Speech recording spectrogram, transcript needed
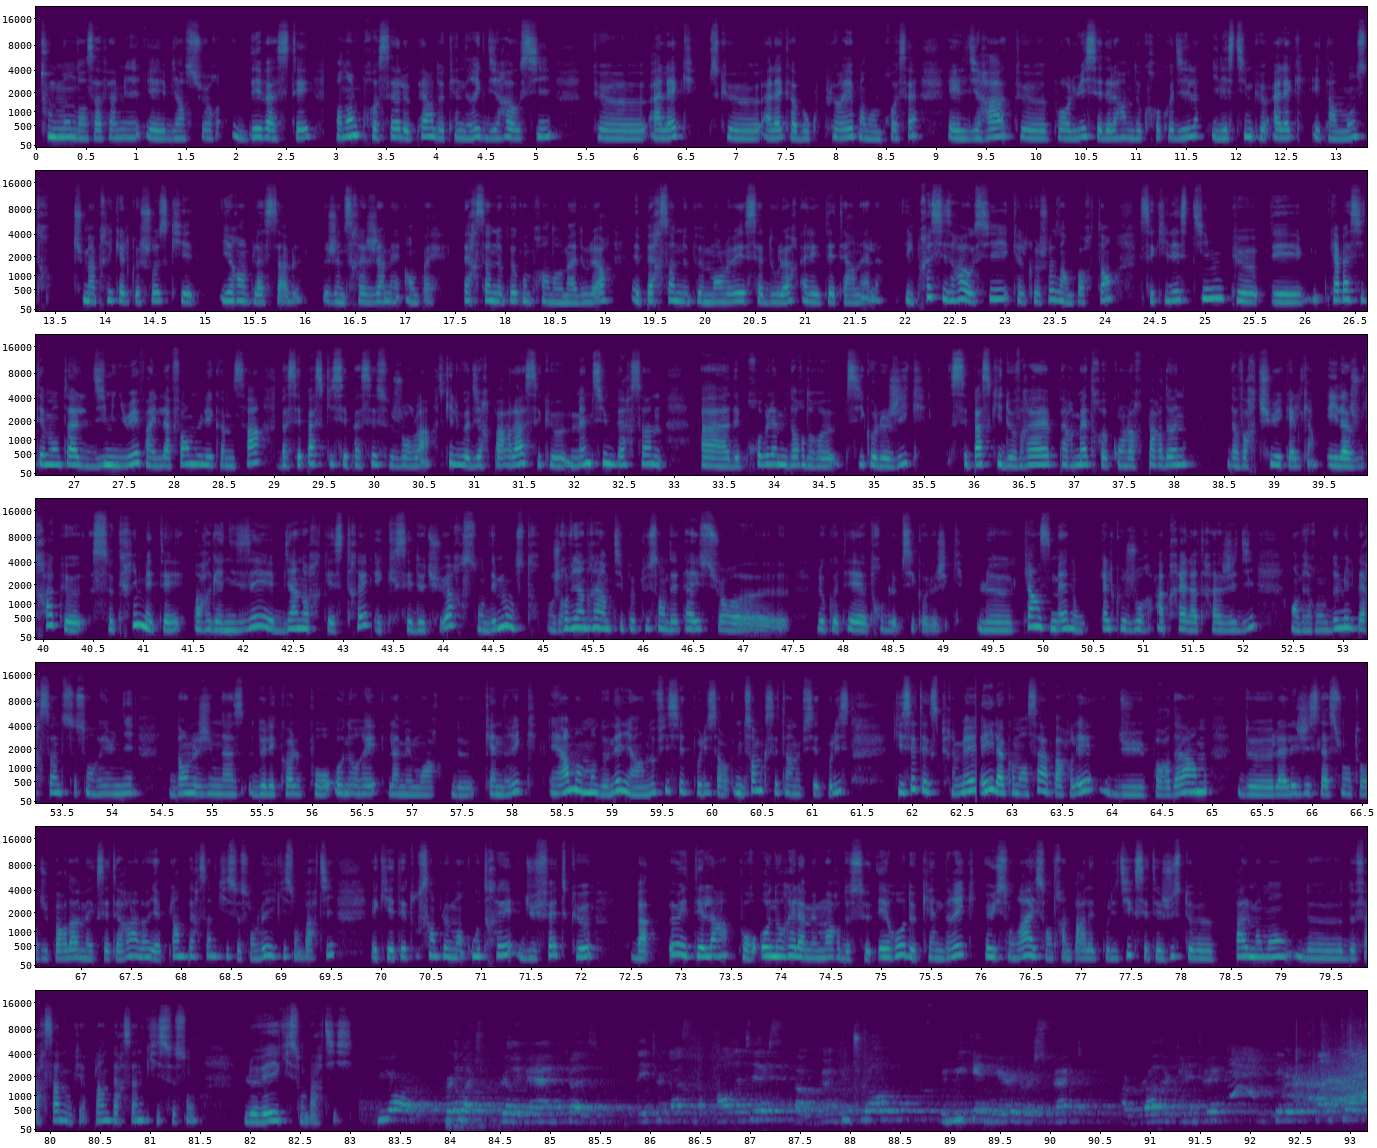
Tout le monde dans sa famille est bien sûr dévasté. Pendant le procès, le père de Kendrick dira aussi que Alec, puisque Alec a beaucoup pleuré pendant le procès, et il dira que pour lui c'est des larmes de crocodile. Il estime que Alec est un monstre. Tu m'as pris quelque chose qui est irremplaçable, je ne serai jamais en paix. Personne ne peut comprendre ma douleur et personne ne peut m'enlever cette douleur, elle est éternelle. Il précisera aussi quelque chose d'important, c'est qu'il estime que des capacités mentales diminuées, enfin il l'a formulé comme ça, bah c'est pas ce qui s'est passé ce jour-là. Ce qu'il veut dire par là, c'est que même si une personne a des problèmes d'ordre psychologique, c'est pas ce qui devrait permettre qu'on leur pardonne d'avoir tué quelqu'un. Et il ajoutera que ce crime était organisé et bien orchestré et que ces deux tueurs sont des monstres. Je reviendrai un petit peu plus en détail sur euh, le côté trouble psychologique. Le 15 mai, donc quelques jours après la tragédie, environ 2000 personnes se sont réunies dans le gymnase de l'école pour honorer la mémoire de Kendrick. Et à un moment donné, il y a un officier de police, alors il me semble que c'était un officier de police, qui s'est exprimé et il a commencé à parler du port d'armes, de la législation autour du port d'armes, etc. Alors il y a plein de personnes qui se sont levées et qui sont parties et qui étaient tout simplement outrées du fait que bah, eux étaient là pour honorer la mémoire de ce héros de Kendrick. Eux, ils sont là, ils sont en train de parler de politique, c'était juste euh, pas le moment de, faire ça. Donc il y a plein de personnes qui se sont levées et qui sont parties. They turned us into politics about gun control when we came here to respect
